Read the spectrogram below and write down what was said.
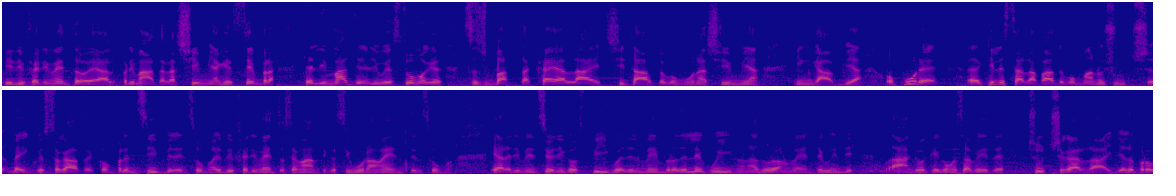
il riferimento è al primata, la scimmia che sembra, c'è l'immagine di quest'uomo che si sbattaccaia là eccitato come una scimmia in gabbia. Oppure eh, chi le sta arrapato con mano ciucce? Beh, in questo caso è comprensibile, insomma, il riferimento semantico sicuramente, insomma, è alle dimensioni cospicue del membro dell'equino, naturalmente, quindi anche perché come sapete ciucce carraglia le pro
